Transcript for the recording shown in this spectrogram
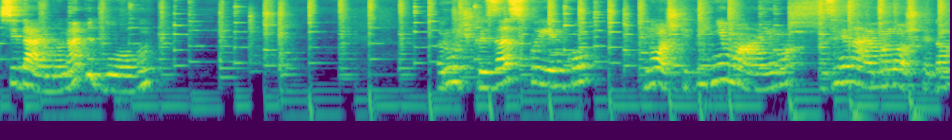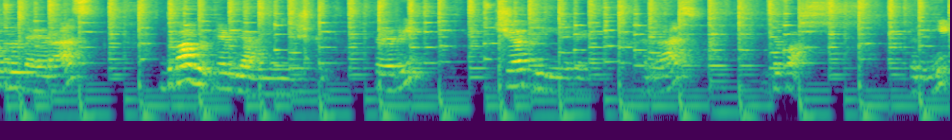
Сідаємо на підлогу. Ручки за спинку. Ножки піднімаємо. Згинаємо ножки до грудей. Раз. Два випрямляємо ніжки. Три, чотири. Раз, три,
